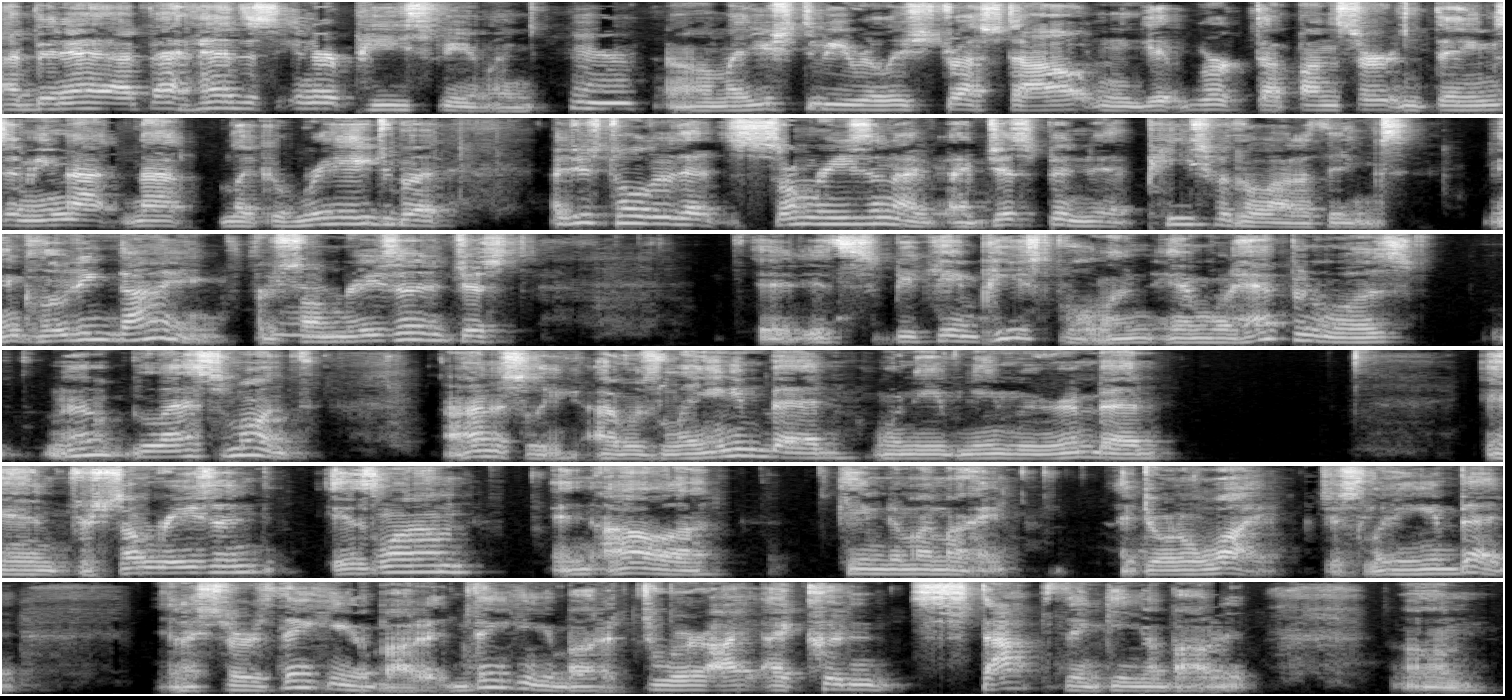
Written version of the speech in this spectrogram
I've been, I've, I've had this inner peace feeling. Yeah. Um, I used to be really stressed out and get worked up on certain things. I mean, not not like a rage, but I just told her that some reason I've, I've just been at peace with a lot of things, including dying. For Yeah. some reason, it just it it's became peaceful. And and what happened was, well, last month, honestly, I was laying in bed one evening. We were in bed, and for some reason, Islam and Allah came to my mind. I don't know why, just laying in bed. And I started thinking about it and thinking about it to where I, I couldn't stop thinking about it. Um,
